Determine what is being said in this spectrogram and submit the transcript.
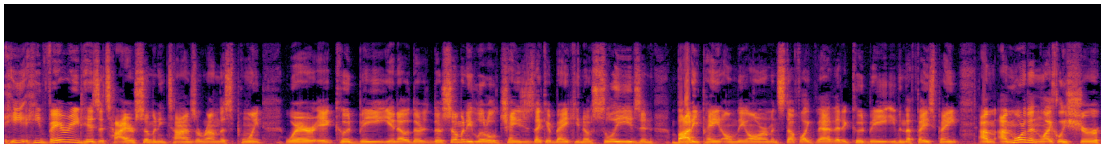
he he varied his attire so many times around this point where it could be, you know, there, there's so many little changes they could make. You know, sleeves and body paint on the arm and stuff like that. That it could be even the face paint. I'm I'm more than likely sure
